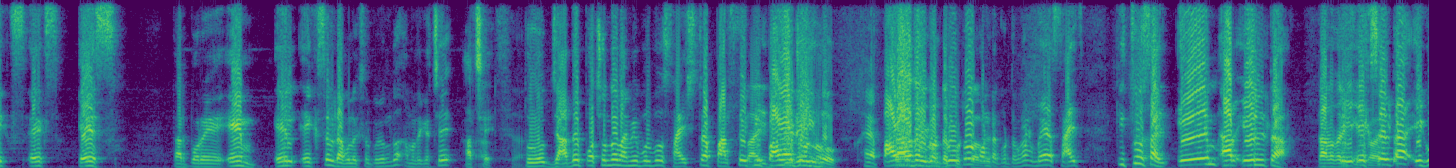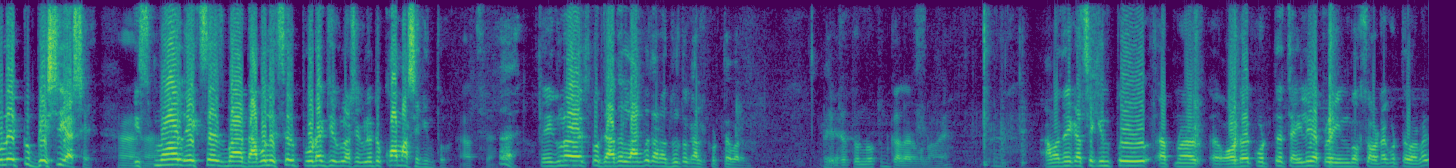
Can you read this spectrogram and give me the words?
এক্স এক্স এস তারপরে M L XL double XL পর্যন্ত আমাদের কাছে আছে। আচ্ছা। তো যাদের পছন্দ আমি বলব সাইজটা পারফেক্টলি পাওয়ার জন্য। হ্যাঁ পাওয়ার জন্য। কন্টাক্ট করতে হবে। কারণ সাইজ কিছু সাইজ এম আর এলটা তাড়াতাড়ি। এক্সেলটা এগুলো একটু বেশি আসে। স্মল এক্সেস বা ডাবল এক্সেল প্রোডাক্ট যেগুলো আসে এগুলো একটু কম আসে কিন্তু। আচ্ছা। হ্যাঁ তো এগুলো একটু যাদের লাগবে তারা দ্রুত কালেক্ট করতে পারেন। এটা তো নতুন কালার মনে হয়। আমাদের কাছে কিন্তু আপনার অর্ডার করতে চাইলে আপনার ইনবক্সে অর্ডার করতে পারবেন।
